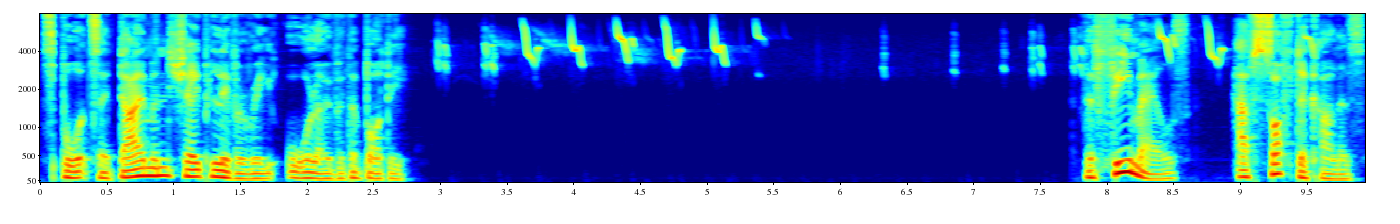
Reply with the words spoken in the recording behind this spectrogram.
sports a diamond-shaped livery all over the body. The females have softer colours,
